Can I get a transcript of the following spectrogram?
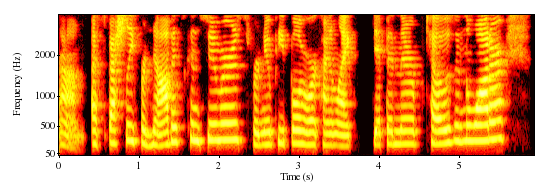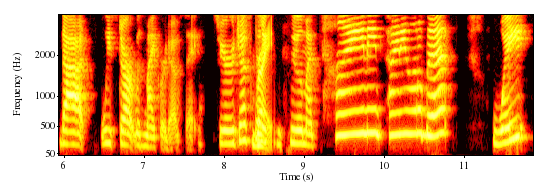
um, especially for novice consumers, for new people who are kind of like, dipping their toes in the water that we start with microdosing. So you're just going right. to consume a tiny, tiny little bit, wait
